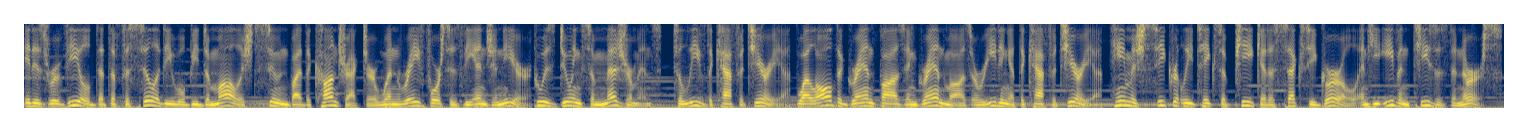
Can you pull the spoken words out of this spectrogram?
It is revealed that the facility will be demolished soon by the contractor when Ray forces the engineer, who is doing some measurements, to leave the cafeteria. While all the grandpas and grandmas are eating at the cafeteria, Hamish secretly takes a peek at a sexy girl and he even teases the nurse.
